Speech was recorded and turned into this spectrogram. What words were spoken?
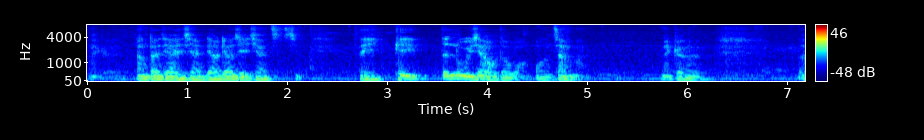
那个让大家一下了了解一下自己。哎，可以登录一下我的网网站嘛？那个呃。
